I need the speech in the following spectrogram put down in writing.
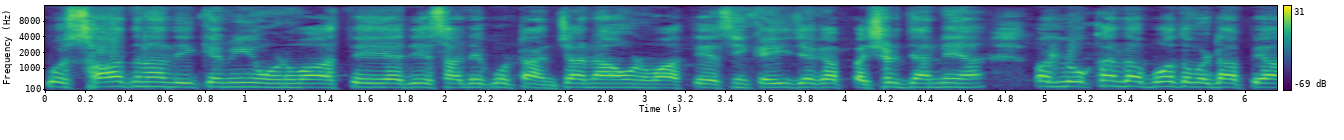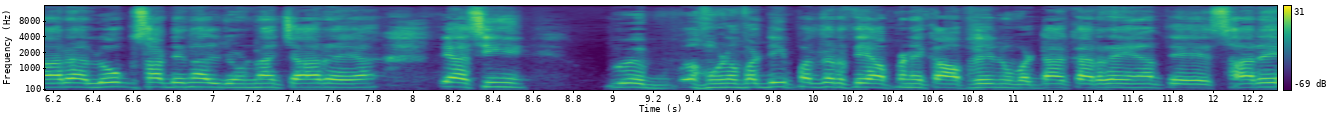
ਕੋਈ ਸਾਧਨਾਂ ਦੀ ਕਮੀ ਹੋਣ ਵਾਸਤੇ ਅਜੇ ਸਾਡੇ ਕੋਲ ਢਾਂਚਾ ਨਾ ਹੋਣ ਵਾਸਤੇ ਅਸੀਂ ਕਈ ਜਗ੍ਹਾ ਪਛੜ ਜਾਂਦੇ ਆ ਪਰ ਲੋਕਾਂ ਦਾ ਬਹੁਤ ਵੱਡਾ ਪਿਆਰ ਆ ਲੋਕ ਸਾਡੇ ਨਾਲ ਜੁੜਨਾ ਚਾਹ ਰਹੇ ਆ ਤੇ ਅਸੀਂ ਹੁਣ ਵੱਡੀ ਪੱਧਰ ਤੇ ਆਪਣੇ ਕਾਫਲੇ ਨੂੰ ਵੱਡਾ ਕਰ ਰਹੇ ਹਾਂ ਤੇ ਸਾਰੇ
